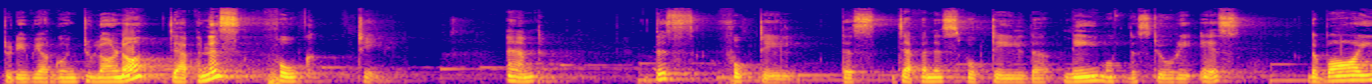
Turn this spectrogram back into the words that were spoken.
today we are going to learn a Japanese folk tale. And this folk tale, this Japanese folk tale, the name of the story is The Boy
